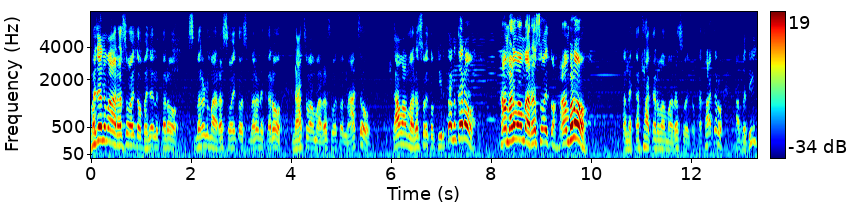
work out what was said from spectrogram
ભજનમાં રસ હોય તો ભજન કરો, સ્મરણમાં રસ હોય તો સ્મરણ કરો, નાચવામાં રસ હોય તો નાચો, ગાવામાં રસ હોય તો કીર્તન કરો, સાંભળવામાં રસ હોય તો સાંભળો. અને કથા કરવામાં રસ હોય તો કથા કરો. આ બધી જ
